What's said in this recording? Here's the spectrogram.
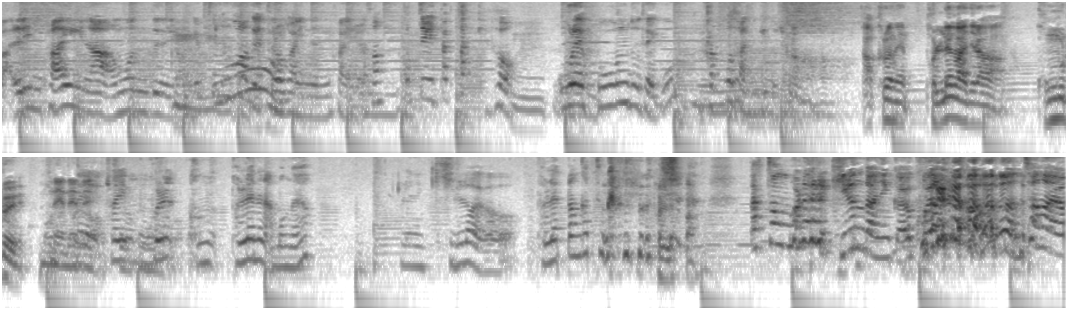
말린 과일이나 아몬드 이런 게 음. 풍부하게 들어가 있는 과일이라서 껍질이 딱딱해서 음. 오래 보온도 되고 갖고 다니기도 좋아요. 아, 아 그러네 벌레가 아니라 곡물을 먹는 네 네네. 거네. 저희 음. 벌, 건- 벌레는 안 먹나요? 원래는 길러요. 벌레빵 같은 거. 벌레빵. 딱정벌레를 기른다니까요. 고양이를 먹지 않잖아요.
